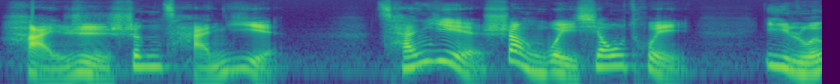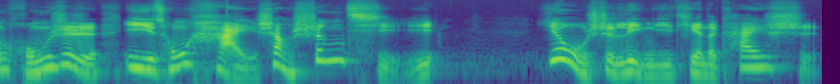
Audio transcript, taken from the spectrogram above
海日生残夜，残夜尚未消退，一轮红日已从海上升起，又是另一天的开始。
